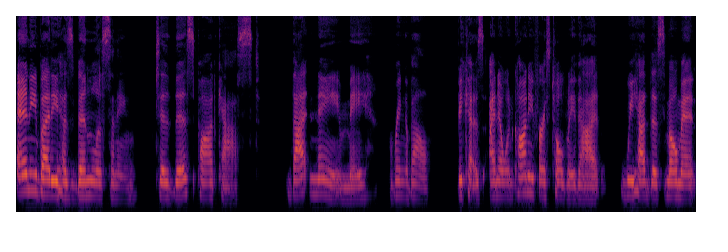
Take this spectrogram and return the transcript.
anybody has been listening to this podcast, that name may ring a bell. Because I know when Connie first told me that, we had this moment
